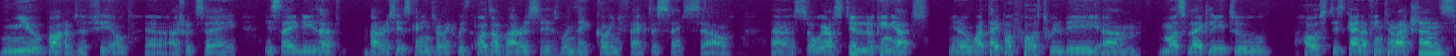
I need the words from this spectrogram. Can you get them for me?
new part of the field, uh, I should say. This idea that viruses can interact with other viruses when they co-infect the same cell. Uh, so we are still looking at, you know, what type of host will be um, most likely to host this kind of interactions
